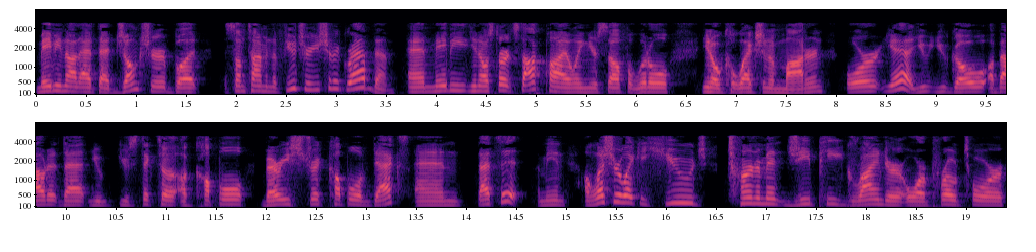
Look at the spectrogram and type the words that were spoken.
maybe not at that juncture, but sometime in the future, you should have grabbed them and maybe you know start stockpiling yourself a little you know collection of modern or yeah, you you go about it that you you stick to a couple very strict couple of decks and that's it. I mean, unless you're like a huge tournament GP grinder or pro tour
